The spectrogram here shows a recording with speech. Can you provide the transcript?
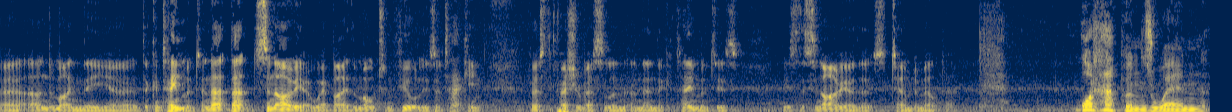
uh, undermine the uh, the containment. And that, that scenario whereby the molten fuel is attacking first the pressure vessel and, and then the containment is is the scenario that's termed a meltdown. What happens when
